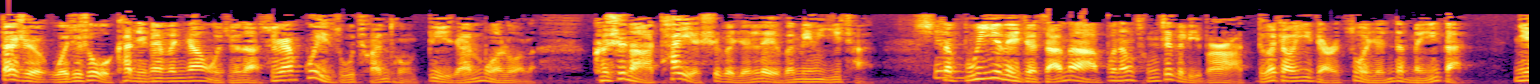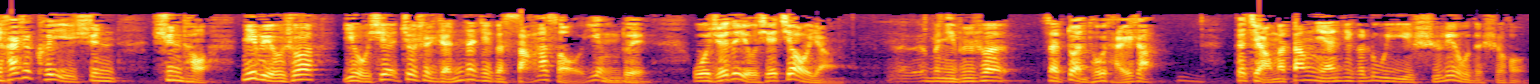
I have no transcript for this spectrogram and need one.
但是我就说，我看这篇文章，我觉得虽然贵族传统必然没落了，可是呢，它也是个人类文明遗产。这不意味着咱们啊不能从这个里边啊得着一点做人的美感。你还是可以熏熏陶。你比如说，有些就是人的这个洒扫应对，我觉得有些教养。呃，不，你比如说在断头台上，他讲嘛，当年这个路易十六的时候，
